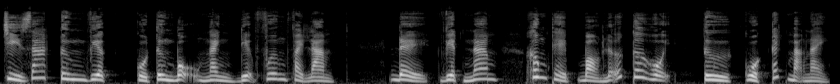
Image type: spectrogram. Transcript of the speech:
chỉ ra từng việc của từng bộ ngành địa phương phải làm, để Việt Nam không thể bỏ lỡ cơ hội từ cuộc cách mạng này.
